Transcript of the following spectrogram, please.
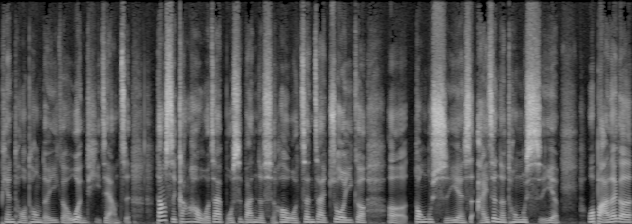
偏头痛的一个问题。”这样子，当时刚好我在博士班的时候。我正在做一个呃动物实验，是癌症的动物实验。我把那个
